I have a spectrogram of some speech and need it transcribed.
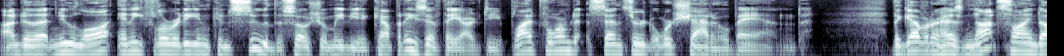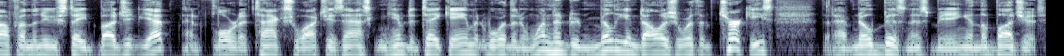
Under that new law, any Floridian can sue the social media companies if they are deplatformed, censored, or shadow banned. The governor has not signed off on the new state budget yet, and Florida Tax Watch is asking him to take aim at more than $100 million worth of turkeys that have no business being in the budget.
